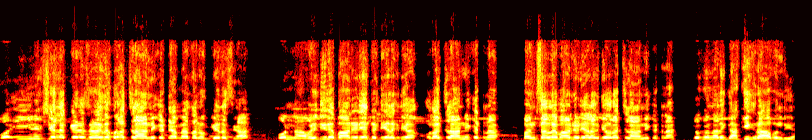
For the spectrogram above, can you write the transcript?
ਉਹ ਈ ਰਿਕਸ਼ੇ ਲੱਗੇ ਨੇ ਸੜਕ ਤੇ ਉਹਦਾ ਚਲਾਨ ਨਹੀਂ ਕੱਟਿਆ। ਮੈਂ ਤੁਹਾਨੂੰ ਅੱਗੇ ਦੱਸਿਆ। ਉਹ ਨਾਵਲਟੀ ਦੇ ਬਾਹਰ ਜਿਹੜੀਆਂ ਗੱਡੀਆਂ ਲੱਗਦੀਆਂ ਉਹਦਾ ਚਲਾਨ ਨਹੀਂ ਕੱਟਣਾ। ਬੰਸਲ ਦੇ ਬਾਹਰ ਜਿਹੜੀਆਂ ਲੱਗਦੀਆਂ ਉਹਦਾ ਚਲਾਨ ਨਹੀਂ ਕੱਟਣਾ ਕਿਉਂਕਿ ਉਹਨਾਂ ਦੀ ਗਾਹਕੀ ਖਰਾਬ ਹੁੰਦੀ ਆ।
